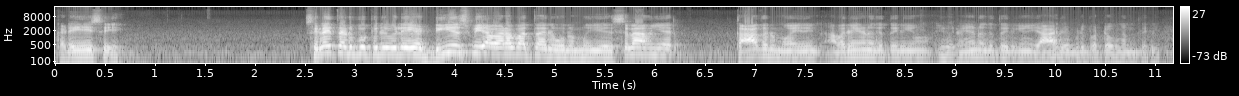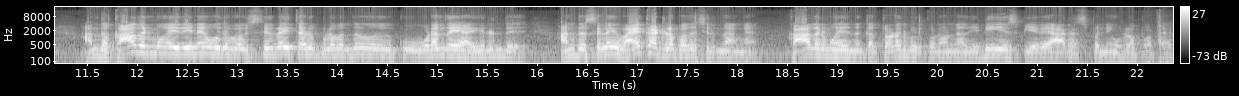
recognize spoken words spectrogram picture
கடைசி சிலை தடுப்பு பிரிவிலேயே டிஎஸ்பியாக வேலை பார்த்தார். ஒரு மு- இஸ்லாமியர். காதல் முகைதீன். அவரே எனக்கு தெரியும். இவரே எனக்கு தெரியும். யார் எப்படிப்பட்டவங்கன்னு தெரியும். அந்த காதல் முகைதீனே ஒரு சிலை தடுப்பில் வந்து கு- உடந்தையாக இருந்து அந்த சிலை வயக்காட்டில் பதிச்சிருந்தாங்க. காதல் முகைதீனுக்கு தொடர்பு இருக்கணும்னு அது டிஎஸ்பியவே அரெஸ்ட் பண்ணி உள்ளே போட்டார்.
